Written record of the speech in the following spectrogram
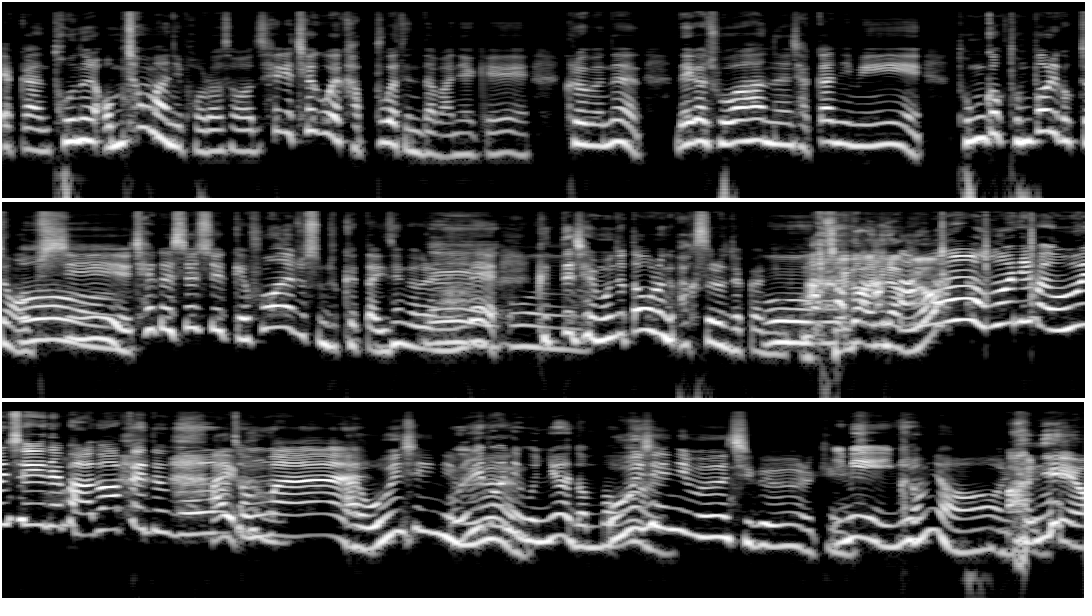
약간 돈을 엄청 많이 벌어서 세계 최고의 갑부가 된다 만약에 그러면은 내가 좋아하는 작가님이 돈걱 돈벌이 걱정 없이 책을 쓸 수 있게 후원해 줬으면 좋겠다 이 생각을 했는데 어. 그때 제일 먼저 떠오른 게 박서른 작가님. 어. 제가 아니라고요? 어, 오은이 봐, 오은 시인을 바로 앞에 두고 아이, 정말 아 오은 시인님은 1번이군요, 넘버 오은 시인님은 지금 이렇게 이미 이미 그럼요. 아니에요.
